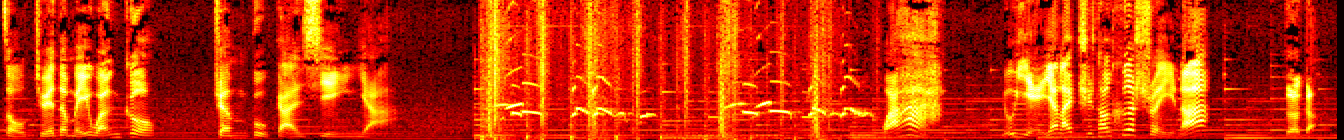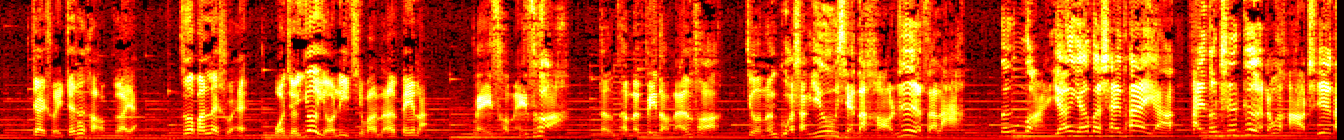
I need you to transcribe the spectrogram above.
总觉得没玩够，真不甘心呀！哇，有野鸭来池塘喝水了。哥哥，这水真好喝呀！喝完了水，我就又有力气往南飞了。没错没错，等咱们飞到南方。就能过上悠闲的好日子啦，能暖洋洋的晒太阳，还能吃各种好吃的。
